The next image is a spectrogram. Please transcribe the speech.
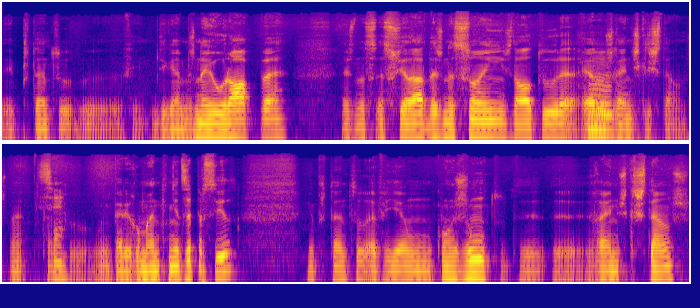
e, portanto, uh, enfim, digamos, na Europa, a sociedade das nações da altura eram hum. os reinos cristãos. Não é? Portanto, o Império Romano tinha desaparecido e, portanto, havia um conjunto de uh, reinos cristãos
